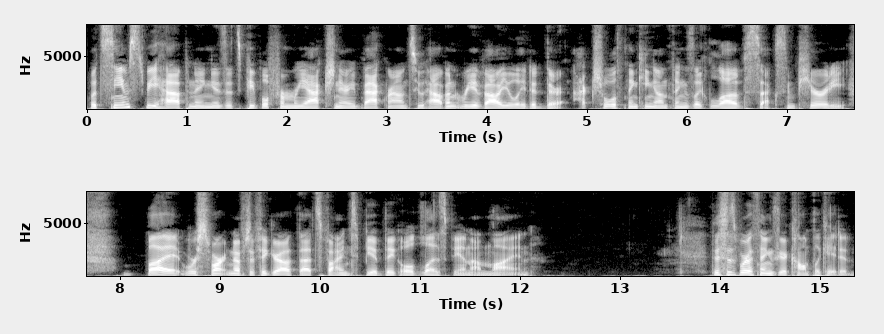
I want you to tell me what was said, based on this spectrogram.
What seems to be happening is it's people from reactionary backgrounds who haven't reevaluated their actual thinking on things like love, sex, and purity, but were smart enough to figure out that's fine to be a big old lesbian online. This is where things get complicated.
